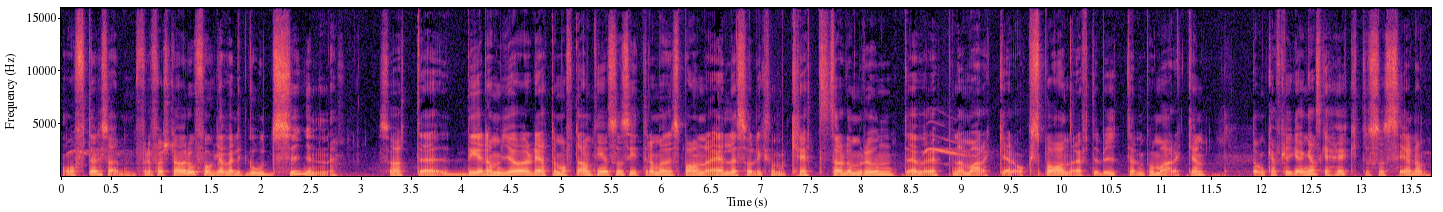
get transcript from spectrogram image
ofta är så här, för det första har rovfåglar väldigt god syn. Så att eh, det de gör är att de ofta antingen så sitter de och spanar eller så liksom kretsar de runt över öppna marker och spanar efter byten på marken. De kan flyga ganska högt och så ser de,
